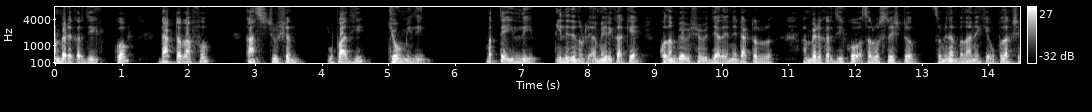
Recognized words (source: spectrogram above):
ಅಂಬेडकर जी को ಡಾಕ್ಟರ್ ಆಫ್ ಕಾನ್ಸ್ಟಿಟ್ಯೂಷನ್ ಉಪಾಧಿ ಕ್ಯೋ ಮಿಲಿ ಮತ್ತೆ ಇಲ್ಲಿ ಇಲ್ಲಿ ನೋಡಿ ಅಮೆರಿಕಾ ಕೆ ಕೊಲಂಬಿಯಾ ವಿಶ್ವವಿದ್ಯಾಲಯದಿಂದ ಡಾಕ್ಟರ್ ಅಂಬೇಡ್ಕರ್ ಜೀ ಕೋ ಸರ್ವಶ್ರೇಷ್ಠ संविधान बनाने के उपलक्ष्य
